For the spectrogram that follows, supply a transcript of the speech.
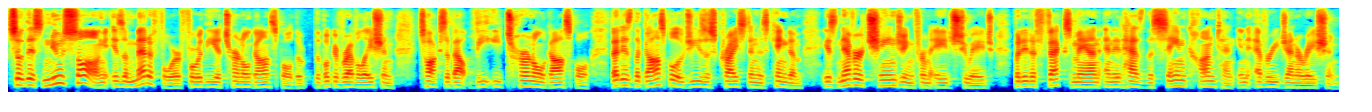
So, this new song is a metaphor for the eternal gospel. The, the book of Revelation talks about the eternal gospel. That is, the gospel of Jesus Christ and his kingdom is never changing from age to age, but it affects man and it has the same content in every generation.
